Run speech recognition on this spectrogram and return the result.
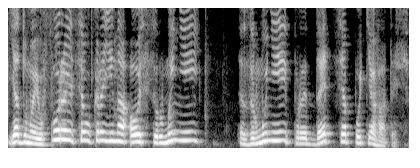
Я думаю, впорається Україна, а ось з Румунією, з Румунією придеться потягатись.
